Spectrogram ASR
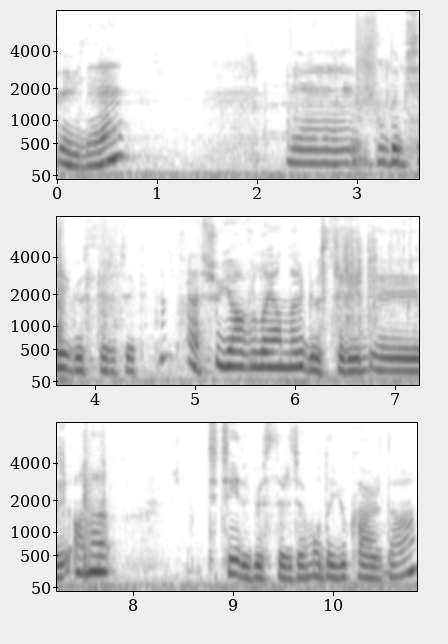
böyle e, burada bir şey gösterecektim. Ha, şu yavrulayanları göstereyim. E, ana çiçeği de göstereceğim. O da yukarıda.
